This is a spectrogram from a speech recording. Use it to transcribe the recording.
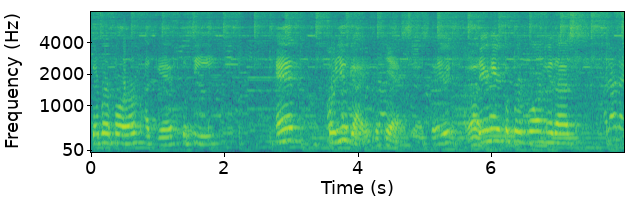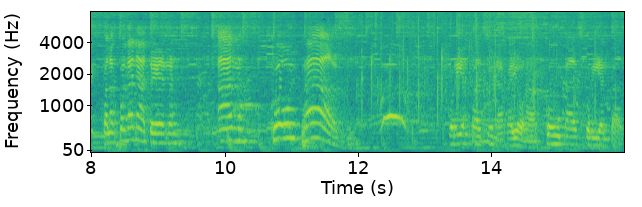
to perform again to see and for you guys. of course. Yes, yes. They're, they're here to perform with us. Palakpakan natin ang Co-Pals. Korean Pals yun ha, kayo ha. Co-Pals, Korean Pals.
